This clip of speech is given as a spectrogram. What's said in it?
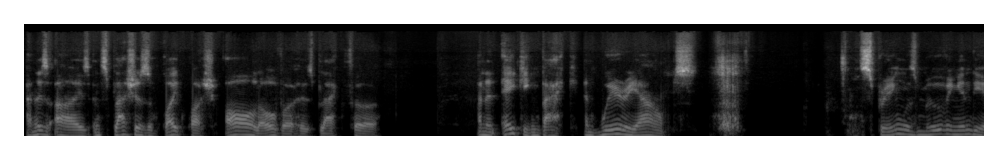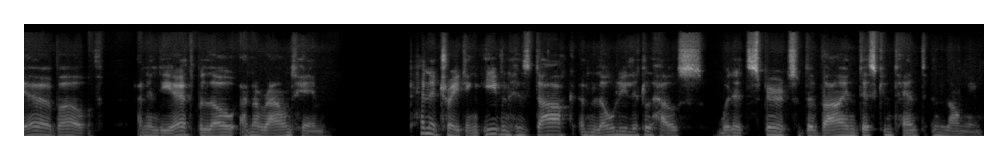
and his eyes and splashes of whitewash all over his black fur, and an aching back and weary arms. Spring was moving in the air above, and in the earth below and around him, penetrating even his dark and lowly little house with its spirits of divine discontent and longing.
